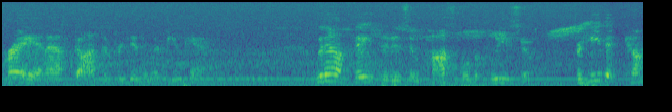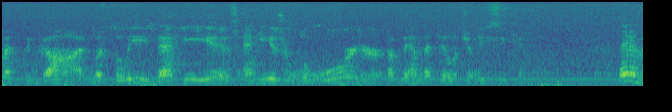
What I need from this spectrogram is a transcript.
Pray and ask God to forgive them if you can. Without faith it is impossible to please him. For he that cometh to God must believe that he is, and he is a rewarder of them that diligently seek him. Let him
